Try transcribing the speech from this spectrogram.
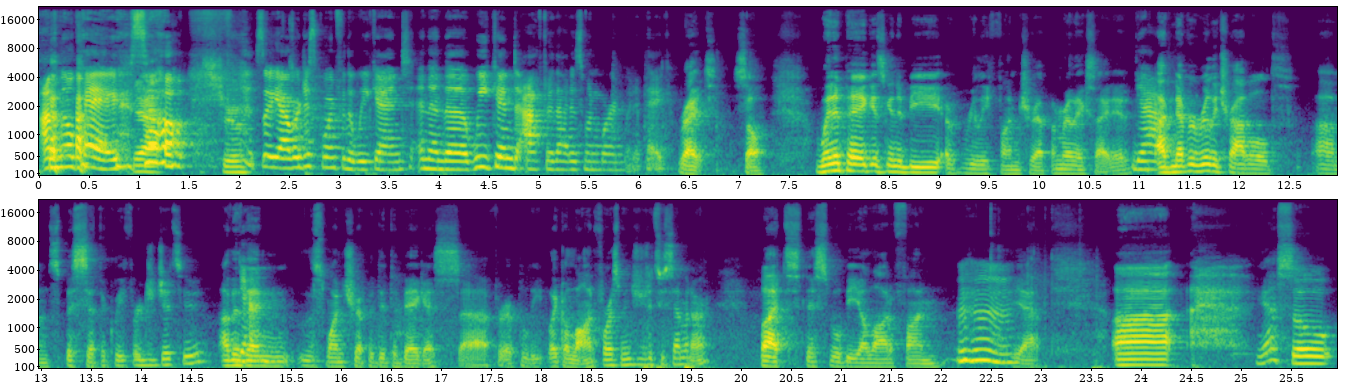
I'm okay. Yeah. It's true. So, so yeah, we're just going for the weekend, and then the weekend after that is when we're in Winnipeg. Right. So, Winnipeg is going to be a really fun trip. I'm really excited. Yeah. I've never really traveled um, specifically for jiu-jitsu other Yeah. than this one trip I did to Vegas uh, for a police, like a law enforcement jiu-jitsu seminar. But this will be a lot of fun. Mm-hmm. Yeah. Uh, yeah. So,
